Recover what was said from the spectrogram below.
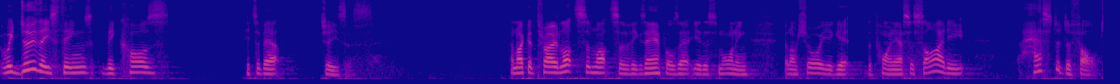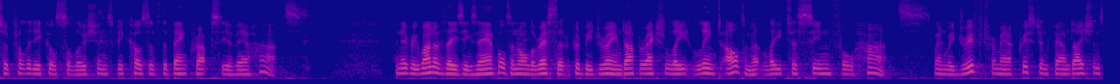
We do these things because it's about Jesus. And I could throw lots and lots of examples at you this morning, but I'm sure you get the point. Our society has to default to political solutions because of the bankruptcy of our hearts. And every one of these examples and all the rest that could be dreamed up are actually linked ultimately to sinful hearts. When we drift from our Christian foundations,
